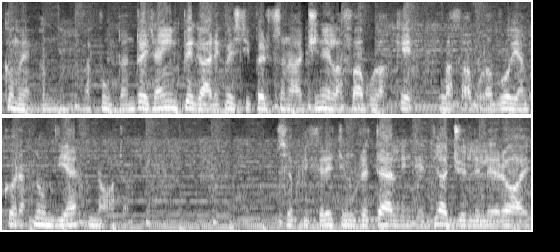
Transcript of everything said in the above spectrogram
come mm, appunto andrete a impiegare questi personaggi nella favola che la favola a voi ancora non vi è nota se applicherete un retelling viaggio dell'eroe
